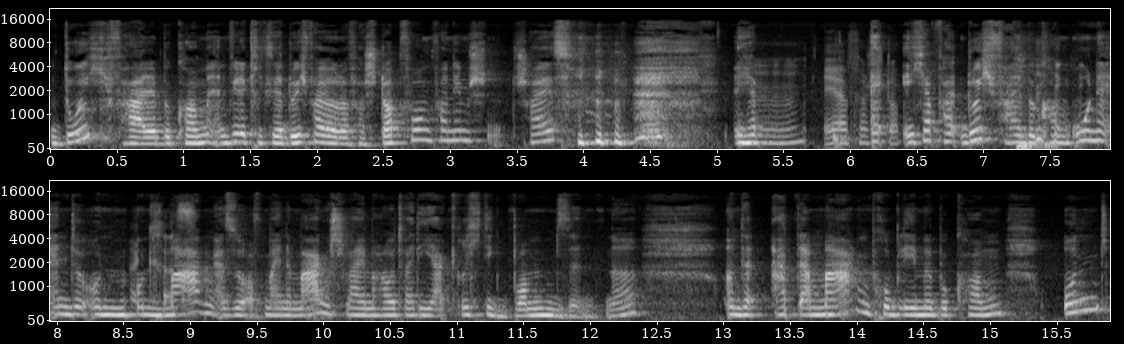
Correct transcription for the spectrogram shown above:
Durchfall bekommen. Entweder kriegst du ja Durchfall oder Verstopfung von dem Scheiß. Ich habe mhm. Ich habe halt Durchfall bekommen ohne Ende und, ja, und Magen, also auf meine Magenschleimhaut, weil die ja richtig Bomben sind, ne? Und habe da Magenprobleme bekommen und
